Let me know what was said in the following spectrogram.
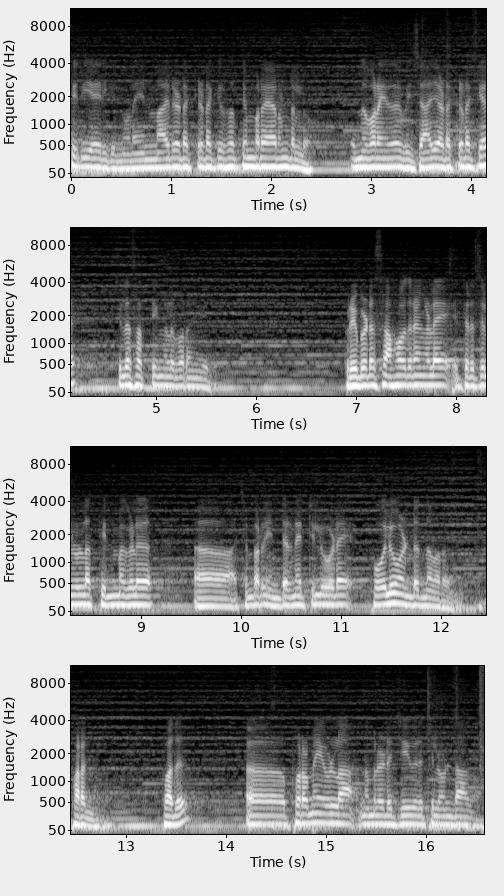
ശരിയായിരിക്കും. നുണയന്മാർ ഇടയ്ക്കിടയ്ക്ക് സത്യം പറയാറുണ്ടല്ലോ എന്ന് പറയുന്നത് വിശാജ് ഇടയ്ക്കിടയ്ക്ക് ചില സത്യങ്ങൾ പറഞ്ഞു തരും. പ്രിയപ്പെട്ട സഹോദരങ്ങളെ ഇത്തരത്തിലുള്ള തിന്മകൾ അച്ഛൻ പറഞ്ഞു ഇന്റർനെറ്റിലൂടെ പോലും ഉണ്ടെന്ന് പറഞ്ഞു പറഞ്ഞു. അപ്പോൾ അത് പുറമേയുള്ള നമ്മളുടെ ജീവിതത്തിലുണ്ടാകാം.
